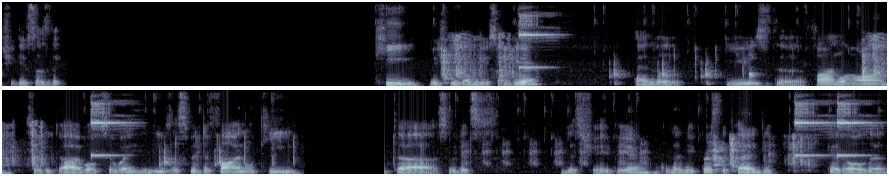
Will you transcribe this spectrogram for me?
she gives us the key which we then use on here. And we'll use the final horn so the guy walks away leaves us with the final key. And, uh, so that's this shape here and then we press the peg get all the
